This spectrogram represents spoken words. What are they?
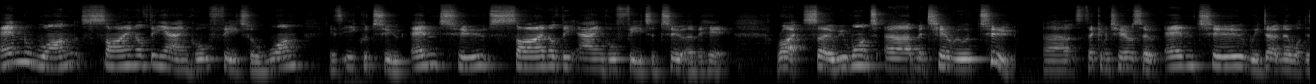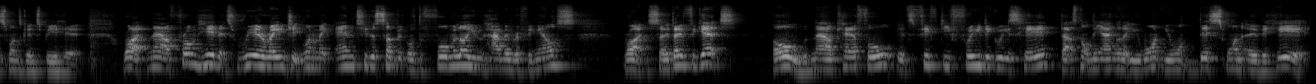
N1 sine of the angle theta 1 is equal to N2 sine of the angle theta 2 over here. Right, so we want uh, material 2. Uh, second material, so N2, we don't know what this one's going to be here. Right, now from here, let's rearrange it. You want to make N2 the subject of the formula. You have everything else. Right, so don't forget, oh, now careful, it's 53 degrees here. That's not the angle that you want. You want this one over here.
